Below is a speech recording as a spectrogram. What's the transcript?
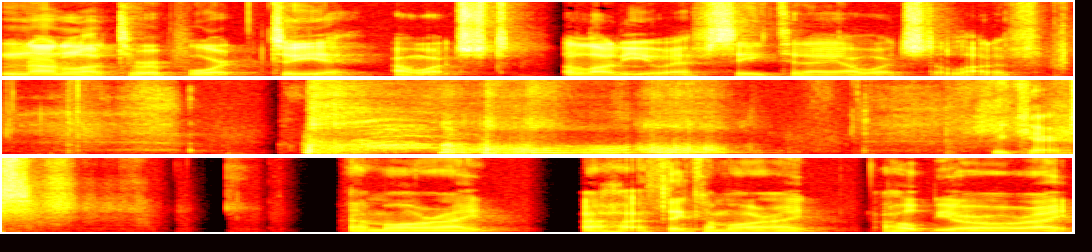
not a lot to report to you. I watched a lot of UFC today. I watched a lot of who cares? I'm all right. I think I'm all right. I hope you're all right.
